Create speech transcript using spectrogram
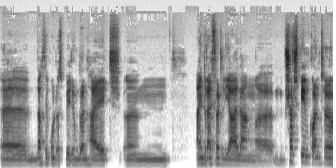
äh, nach der Grundausbildung dann halt ähm, ein Dreivierteljahr lang äh, Schach spielen konnte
